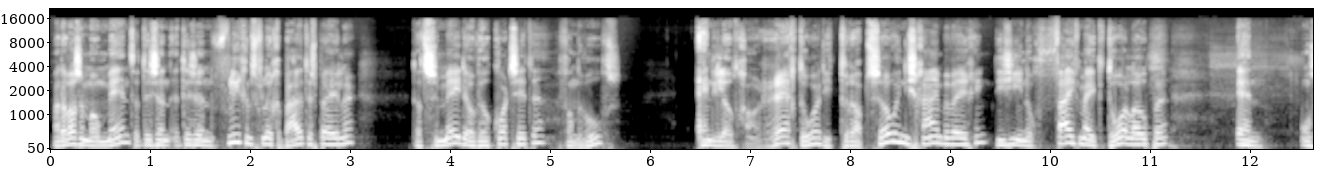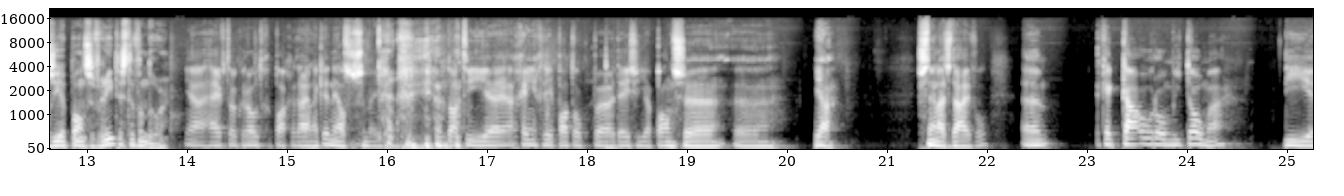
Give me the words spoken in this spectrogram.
Maar er was een moment, het is een, het is een vliegensvlugge buitenspeler. Dat Semedo wil kortzitten van de Wolves. En die loopt gewoon rechtdoor. Die trapt zo in die schijnbeweging. Die zie je nog vijf meter doorlopen. En onze Japanse vriend is er vandoor. Ja, hij heeft ook rood gepakt uiteindelijk, hè, Nelson Semedo. Omdat hij eh, geen grip had op eh, deze Japanse eh, ja, snelheidsduivel. Ehm, kijk, Kaoru Mitoma, die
